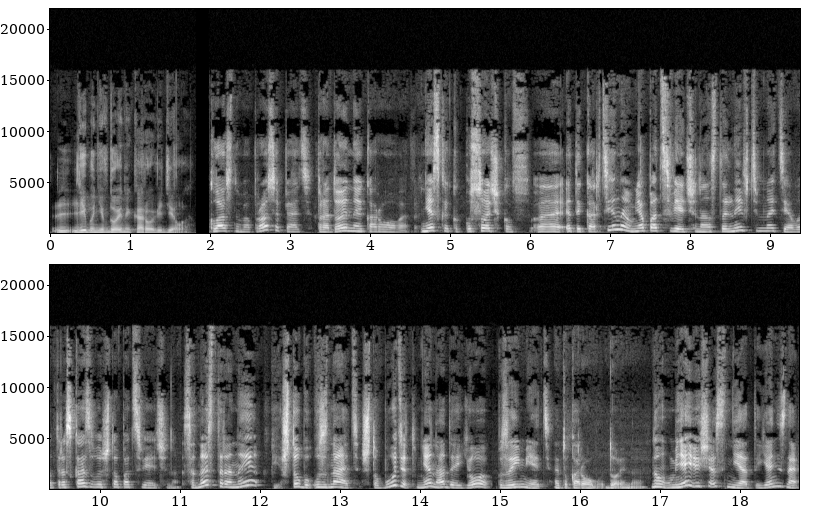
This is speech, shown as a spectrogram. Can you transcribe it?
Либо не в дойной корове дело? Классный вопрос опять про дойные коровы. Несколько кусочков э, этой картины у меня подсвечено, остальные в темноте. Вот рассказываю, что подсвечено. С одной стороны, чтобы узнать, что будет, мне надо ее заиметь, эту корову дойную. Ну, у меня ее сейчас нет, и я не знаю.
